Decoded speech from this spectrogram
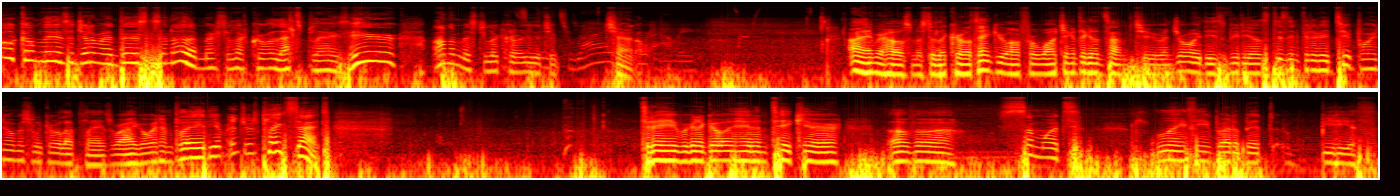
Welcome, ladies and gentlemen. This is another Mr. LeCrow Let's Plays here on the Mr. LeCrow YouTube channel. I am your host, Mr. LeCrow. Thank you all for watching and taking the time to enjoy these videos. This is Infinity 2.0 Mr. LeCrow Let's Plays, where I go ahead and play the Avengers playset. Today, we're going to go ahead and take care of a somewhat lengthy but a bit obedience.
